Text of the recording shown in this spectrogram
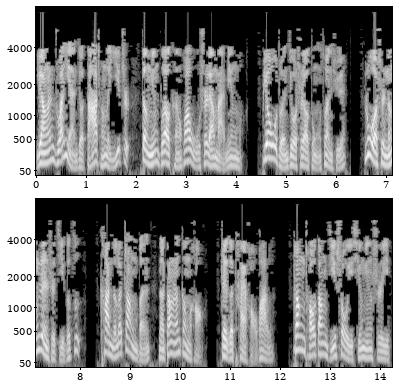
两人转眼就达成了一致。邓明不要肯花五十两买命吗？标准就是要懂算学，若是能认识几个字。看到了账本，那当然更好。这个太好办了。张朝当即授意刑名师爷，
